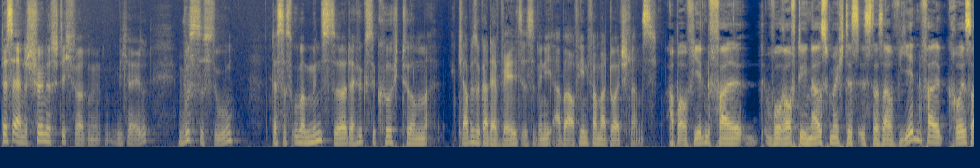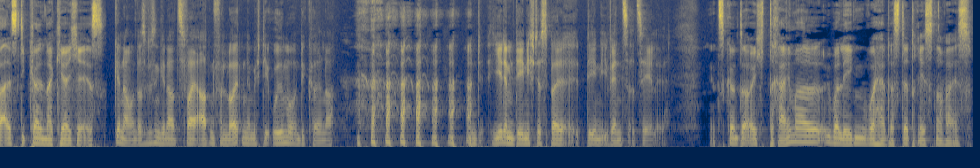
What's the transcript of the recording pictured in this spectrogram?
Das ist ein schönes Stichwort, Michael. Wusstest du, dass das Ulmer Münster der höchste Kirchturm, ich glaube sogar der Welt ist, wenn ich, aber auf jeden Fall mal Deutschlands. Aber auf jeden Fall, worauf du hinaus möchtest, ist, dass er auf jeden Fall größer als die Kölner Kirche ist. Genau, und das wissen genau zwei Arten von Leuten, nämlich die Ulmer und die Kölner. und jedem, den ich das bei den Events erzähle. Jetzt könnt ihr euch dreimal überlegen, woher das der Dresdner weiß.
